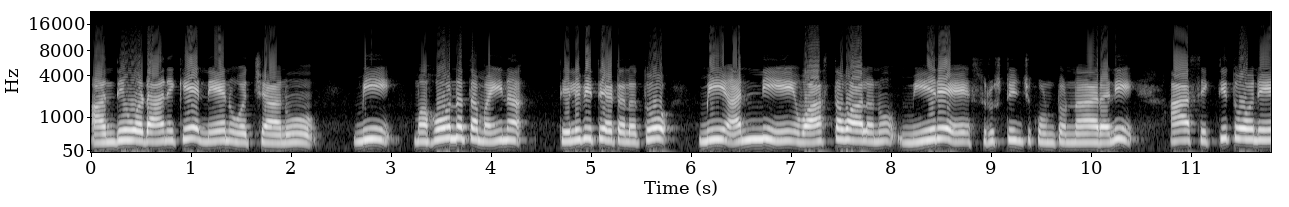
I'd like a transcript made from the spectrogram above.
అందివ్వడానికే నేను వచ్చాను. మీ మహోన్నతమైన తెలివితేటలతో మీ అన్ని వాస్తవాలను మీరే సృష్టించుకుంటున్నారని ఆ శక్తితోనే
